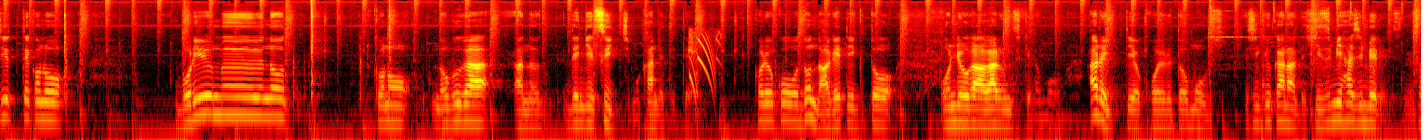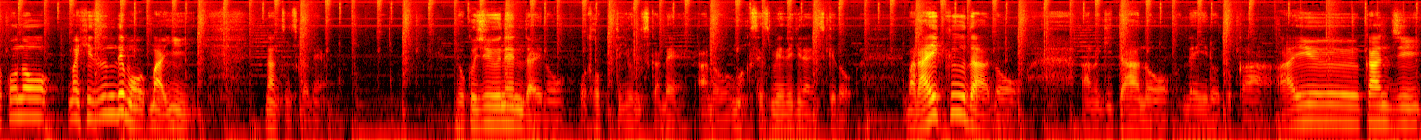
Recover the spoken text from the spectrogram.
言ってこのボリュームのこのノブがあの電源スイッチも兼ねててこれをこうどんどん上げていくと音量が上がるんですけどもある一定を超えるともう真空管なんで歪み始めるんですね。そこの、まあ、歪んでもまあいいなんていうんですかね。60年代の音っていうんですかね。あのうまく説明できないんですけど、まあ、ライクーダーのあのギターの音色とかああいう感じ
